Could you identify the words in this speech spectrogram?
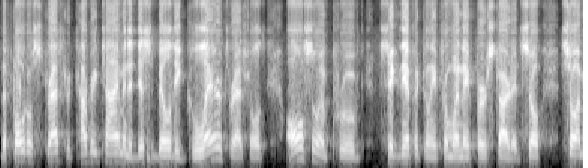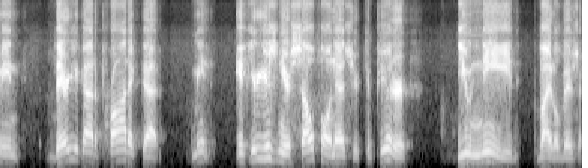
the photo stress recovery time and the disability glare thresholds also improved significantly from when they first started. So, so I mean, there you got a product that, I mean, if you're using your cell phone as your computer, you need Vital Vision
